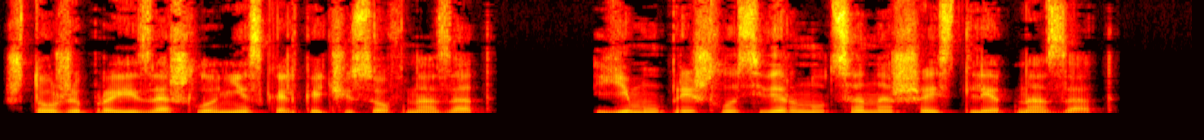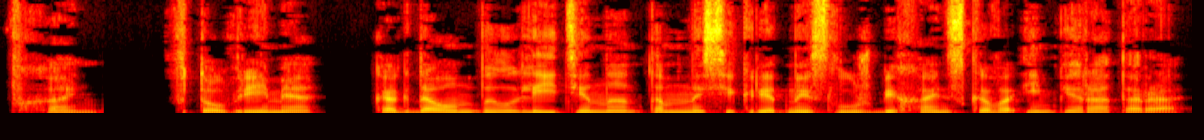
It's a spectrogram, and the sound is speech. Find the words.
что же произошло несколько часов назад, ему пришлось вернуться на шесть лет назад, в Хань, в то время, когда он был лейтенантом на секретной службе ханьского императора.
